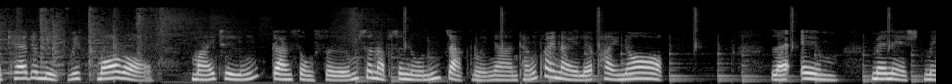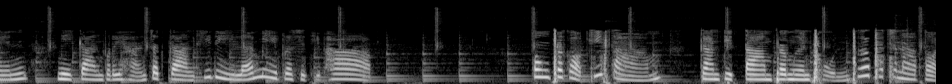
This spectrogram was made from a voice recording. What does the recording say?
academic with moral หมายถึงการส่งเสริมสนับสนุนจากหน่วยงานทั้งภายในและภายนอก และ M management มีการบริหารจัดการที่ดีและมีประสิทธิภาพ องค์ประกอบที่ 3 การติดตามประเมินผลเพื่อพัฒนาต่อ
